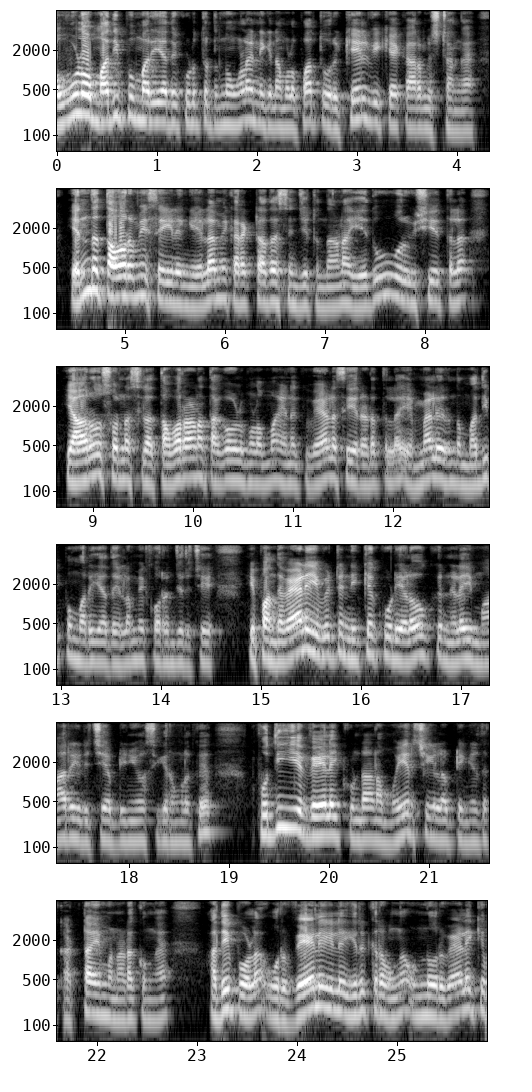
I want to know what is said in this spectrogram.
அவ்வளோ மதிப்பு மரியாதை கொடுத்துட்டு இருந்தவங்களாம் இன்றைக்கி நம்மளை பார்த்து ஒரு கேள்வி கேட்க ஆரம்பிச்சிட்டாங்க. எந்த தவறுமே செய்யலைங்க. எல்லாமே கரெக்டாக தான் செஞ்சுட்டு இருந்தாங்க. ஆனால் ஏதோ ஒரு விஷயத்தில் யாரோ சொன்ன சில தவறான தகவல் மூலமாக எனக்கு வேலை செய்கிற இடத்துல என் மேலே இருந்த மதிப்பு மரியாதை எல்லாமே குறைஞ்சிருச்சு. இப்போ அந்த வேலையை விட்டு நிற்கக்கூடிய அளவுக்கு நிலை மாறிடுச்சு அப்படின்னு யோசிக்கிறவங்களுக்கு புதிய வேலைக்கு உண்டான முயற்சிகள் அப்படிங்கிறது கட்டாயமாக நடக்குங்க. அதே போல் ஒரு வேலையில் இருக்கிறவங்க இன்னொரு வேலைக்கு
